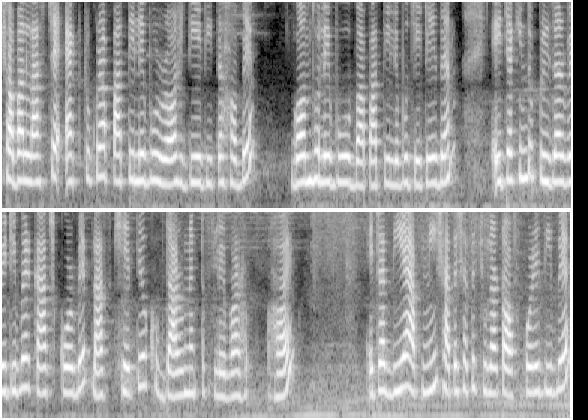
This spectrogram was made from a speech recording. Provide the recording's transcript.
সবার লাস্টে এক টুকরা পাতি লেবুর রস দিয়ে দিতে হবে। গন্ধ লেবু বা পাতি লেবু যেটাই দেন, এইটা কিন্তু প্রিজারভেটিভের কাজ করবে, প্লাস খেতেও খুব দারুণ একটা ফ্লেভার হয়। এটা দিয়ে আপনি সাথে সাথে চুলাটা অফ করে দিবেন।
